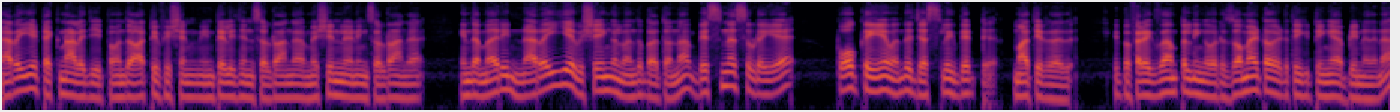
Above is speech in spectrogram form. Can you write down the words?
நிறைய டெக்னாலஜி இப்போ வந்து ஆர்டிஃபிஷியல் இன்டெலிஜென்ஸ் சொல்கிறாங்க மெஷின் லேர்னிங் சொல்கிறாங்க இந்த மாதிரி நிறைய விஷயங்கள் வந்து பார்த்தோன்னா பிஸ்னஸுடைய போக்கையே வந்து ஜஸ்ட் லைக் தட் மாற்றிடுறது இப்போ ஃபார் எக்ஸாம்பிள் நீங்கள் ஒரு ஜொமேட்டோ எடுத்துக்கிட்டீங்க அப்படின்னதுன்னா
